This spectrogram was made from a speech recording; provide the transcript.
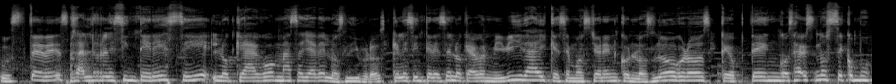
ustedes, o sea, les interese lo que hago más allá de los libros, que les interese lo que hago en mi vida y que se emocionen con los logros que obtengo, ¿sabes? No sé cómo,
